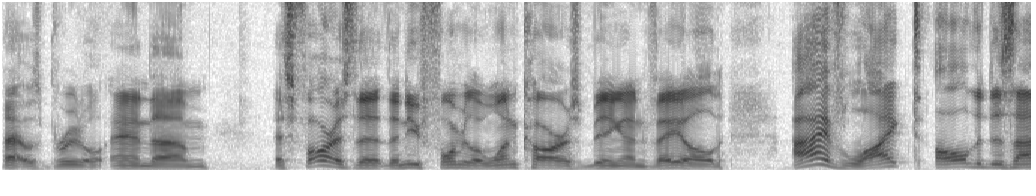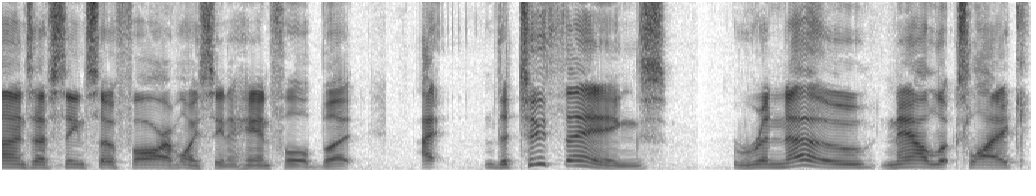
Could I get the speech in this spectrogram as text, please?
That was brutal. And um, as far as the the new Formula One cars being unveiled, I've liked all the designs I've seen so far. I've only seen a handful, but I the two things Renault now looks like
